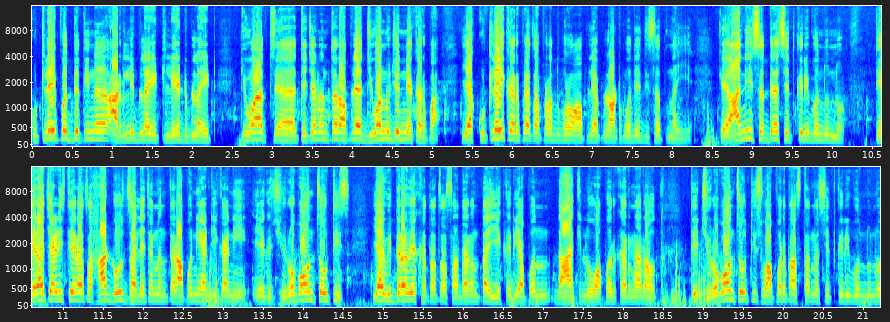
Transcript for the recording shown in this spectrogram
कुठल्याही पद्धतीनं आर्ली ब्लाईट लेट ब्लाईट किंवा च- त्याच्यानंतर आपल्या जीवाणूजन्य करपा या कुठल्याही करप्याचा प्रादुर्भाव आपल्या प्लॉटमध्ये दिसत नाही आहे आणि सध्या शेतकरी बंधूंनो तेरा चाळीस तेराचा हा डोस झाल्याच्यानंतर आपण या ठिकाणी एक झिरो बावन्न चौतीस या विद्राव्य खताचा साधारणतः एकरी आपण दहा किलो वापर करणार आहोत. ते झिरो बावन्न चौतीस वापरत असताना शेतकरी बंधूंनो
